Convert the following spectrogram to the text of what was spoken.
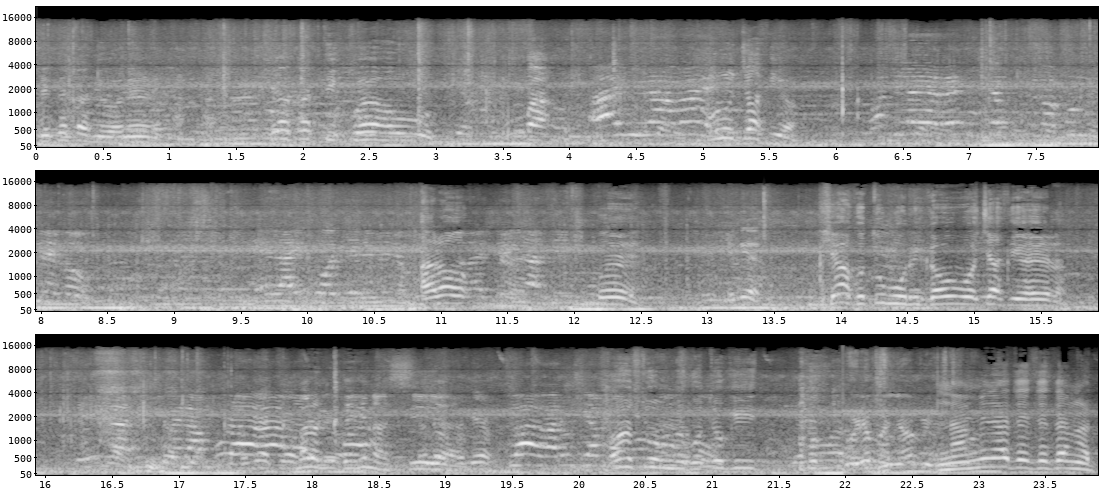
Que tá vivo, né? Que é que tipo é o. Pá. Ai, mira, vai. Vamos. Alo. Wewe. Ingia. Sio kutumurika huo chasi ya hela. Watu wamekotoki. Na mimi nateteta na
